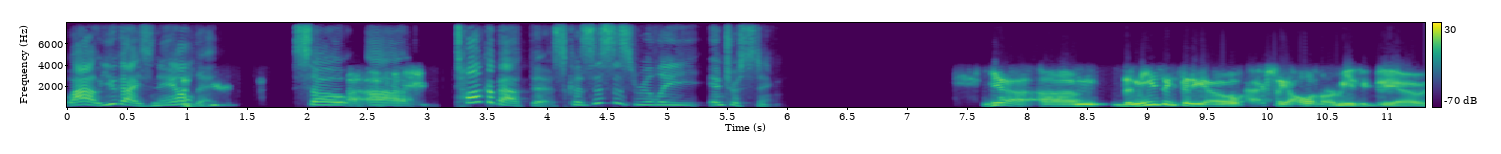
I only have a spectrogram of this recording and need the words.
Wow, you guys nailed it. So uh, talk about this because this is really interesting. Yeah, um, the music video, actually, all of our music videos.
